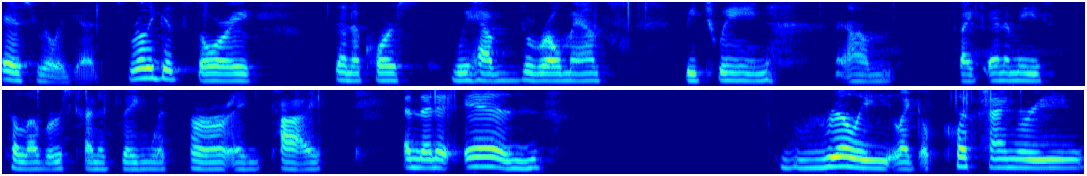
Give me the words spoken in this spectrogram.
It's really good. It's a really good story. Then, of course, we have the romance between um, like enemies to lovers kind of thing with her and Kai. And then it ends really like a cliffhangery,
